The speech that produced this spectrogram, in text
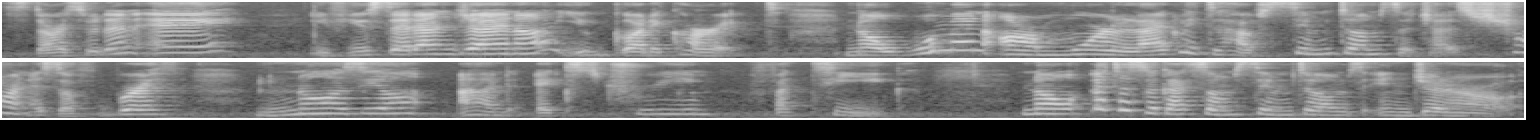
Starts with an A. If you said angina, you got it correct. Now, women are more likely to have symptoms such as shortness of breath, nausea, and extreme fatigue. Now, let us look at some symptoms in general.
